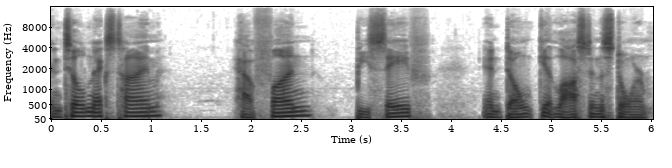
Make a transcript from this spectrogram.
Until next time, have fun, be safe, and don't get lost in the storm.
